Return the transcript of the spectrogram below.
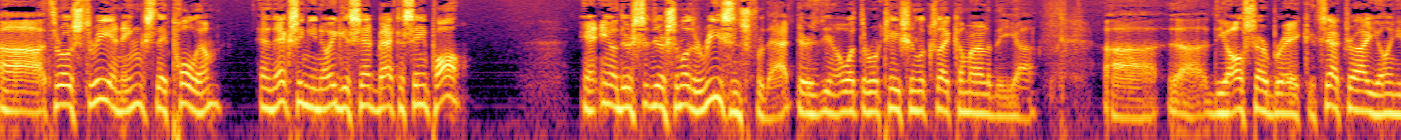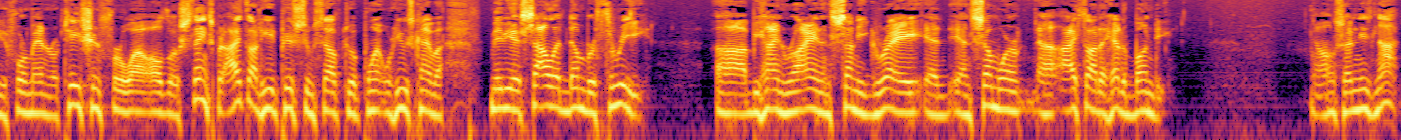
uh, throws three innings, they pull him, and next thing you know, he gets sent back to St. Paul. And you know, there's there's some other reasons for that. There's you know what the rotation looks like coming out of the uh, uh, uh, the All Star break, etc. You only need a four man rotation for a while, all those things. But I thought he had pitched himself to a point where he was kind of a maybe a solid number three uh, behind Ryan and Sonny Gray, and and somewhere uh, I thought ahead of Bundy. all of a sudden, he's not.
